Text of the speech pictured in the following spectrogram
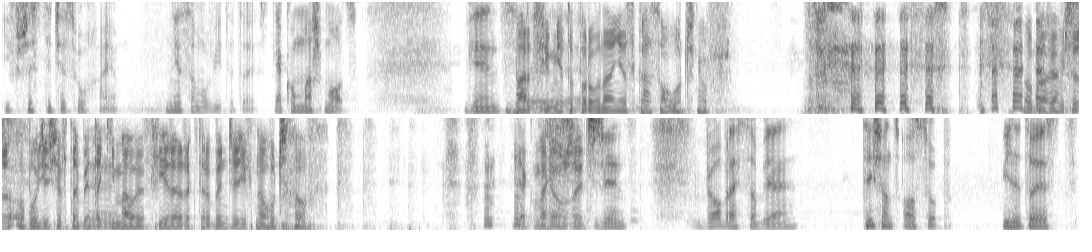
i wszyscy cię słuchają. Niesamowite to jest. Jaką masz moc. Więc... Martwi mnie to e, porównanie z klasą uczniów. Obawiam się, że obudzi się w tobie taki mały Führer, który będzie ich nauczał, jak mają żyć. Więc wyobraź sobie tysiąc osób. Ile to jest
